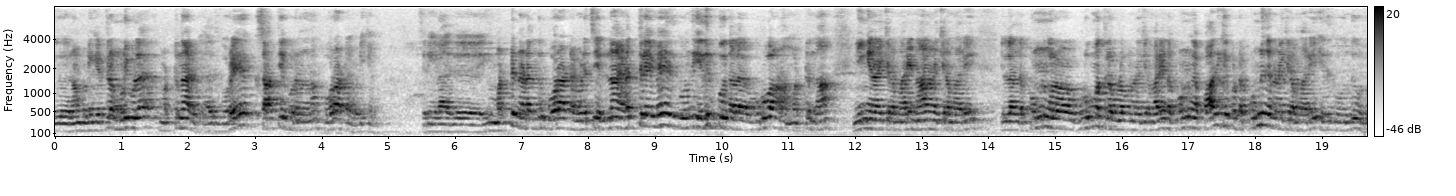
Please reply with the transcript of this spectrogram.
இது நம்ம நீங்கள் எடுக்கிற முடிவில் மட்டும்தான் இருக்குது அதுக்கு ஒரே சாத்தியக்கூறு என்னன்னா போராட்டம் வெடிக்கணும். சரிங்களா? இது இது மட்டும் நடந்து போராட்டம் வெடித்து எல்லா இடத்துலையுமே இதுக்கு வந்து எதிர்ப்பு தலை உருவானா மட்டும்தான் நீங்கள் நினைக்கிற மாதிரி நான் நினைக்கிற மாதிரி இல்லை அந்த பொண்ணுங்களோட குடும்பத்தில் உள்ளவங்க நினைக்கிற மாதிரி அந்த பொண்ணுங்க பாதிக்கப்பட்ட பொண்ணுங்க நினைக்கிற மாதிரி இதுக்கு வந்து ஒரு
